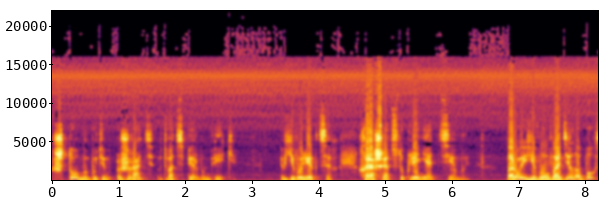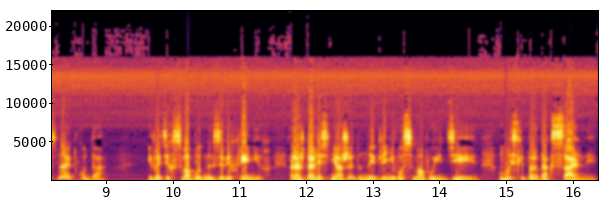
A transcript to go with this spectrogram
что мы будем жрать в 21 веке. В его лекциях хороши отступления от темы. Порой его уводило бог знает куда, и в этих свободных завихрениях рождались неожиданные для него самого идеи, мысли парадоксальные,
